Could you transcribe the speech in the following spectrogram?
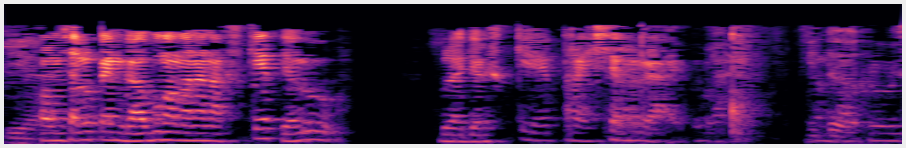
Iya. kalau misalnya lu pengen gabung sama anak skate ya lu belajar skate treasure ya itulah. Gitu. terus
